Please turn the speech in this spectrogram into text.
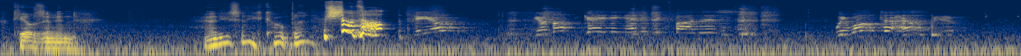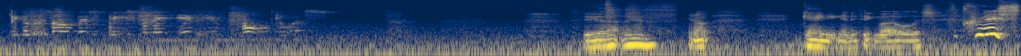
Who kills him in. How do you say? Cold blood? Shut up! Leo, you're not gaining anything by this. We want to help you. We can resolve this peacefully if you talk to us. Do you hear that, Liam? You're not gaining anything by all this. Chris,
